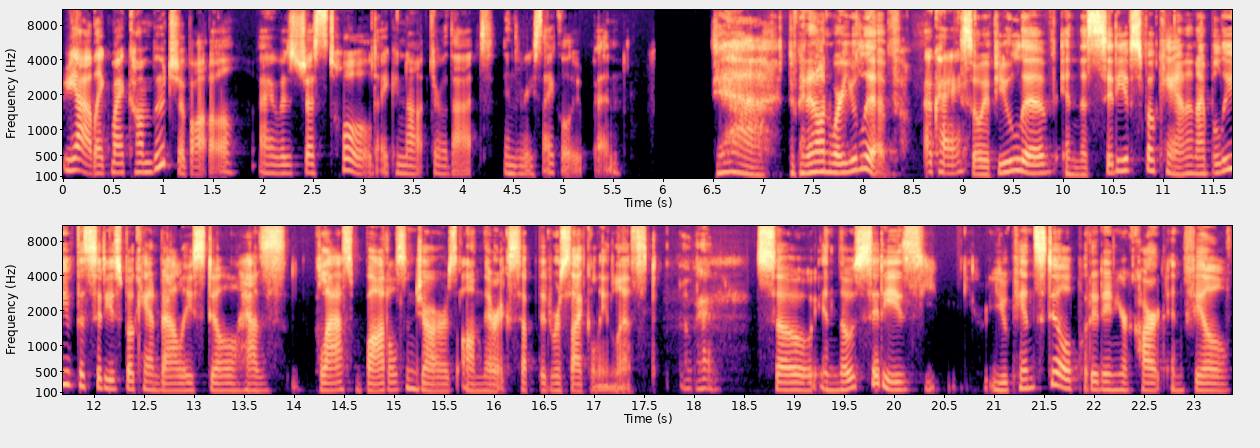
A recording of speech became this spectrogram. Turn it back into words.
yeah, like my kombucha bottle, I was just told I cannot throw that in the recycle bin. yeah, depending on where you live. Okay. So if you live in the city of Spokane, and I believe the city of Spokane Valley still has glass bottles and jars on their accepted recycling list. Okay. So in those cities, you can still put it in your cart and feel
